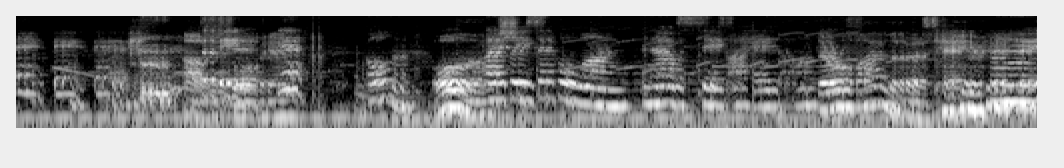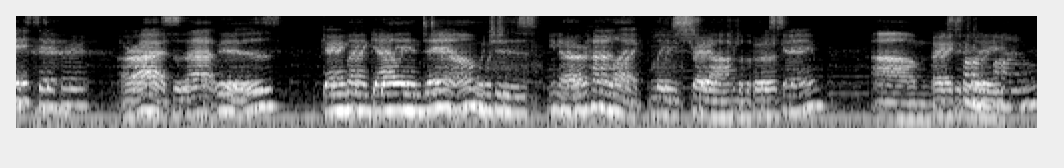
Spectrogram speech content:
Eh, eh, eh. Oh, four for him? Yeah. All of them. All of them. Actually, except for one, and that was six. I hated that one. There were all five in the first game. Uh, it's different. Alright, so that is Gangplank Galleon Down, which is, you know, kind of like leads straight after the first game. Um, From the basically, final.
